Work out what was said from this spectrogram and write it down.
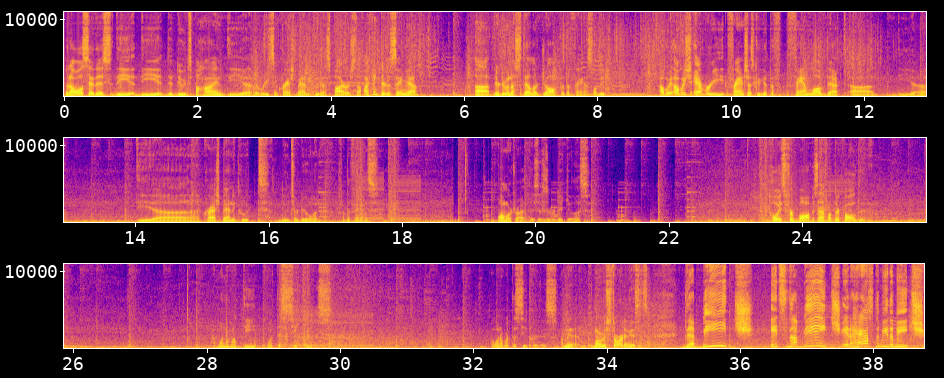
But I will say this: the the the dudes behind the uh, the recent Crash Bandicoot and Spyro stuff, I think they're the same. Yeah. Uh, they're doing a stellar job for the fans. Let me. I, wish every franchise could get the fan love that uh, the uh, the uh, Crash Bandicoot dudes are doing for the fans. One more try at this. This is ridiculous. Toys for Bob. Is that what they're called? I wonder what the what the secret is. I wonder what the secret is. I mean, when we're starting this, it's the beach. It's the beach. It has to be the beach.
